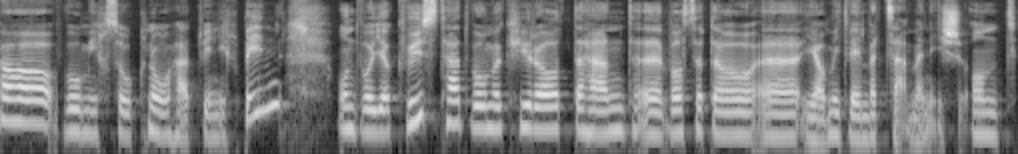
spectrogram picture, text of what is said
hatte, der mich so genommen hat, wie ich bin. Und wo ja gewusst hat, wo wir geheiratet haben, äh, was er da, äh, ja, mit wem er zusammen ist. Und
